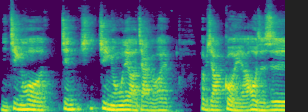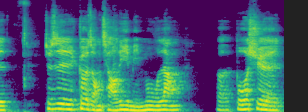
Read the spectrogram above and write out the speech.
你进货进进原物料的价格会。会比较贵啊，或者是就是各种巧立名目让呃剥削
